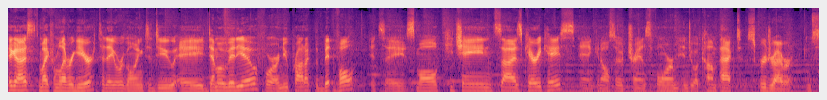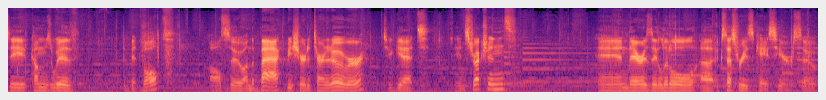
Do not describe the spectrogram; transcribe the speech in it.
Hey guys, it's Mike from Lever Gear. Today we're going to do a demo video for our new product, the Bit Vault. It's a small keychain size carry case and can also transform into a compact screwdriver. You can see it comes with the Bit Vault. Also on the back, be sure to turn it over to get the instructions. And there is a little uh, accessories case here. So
